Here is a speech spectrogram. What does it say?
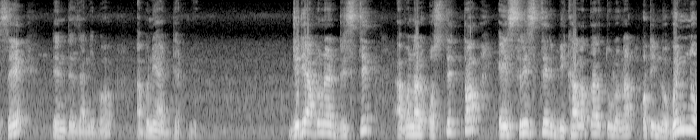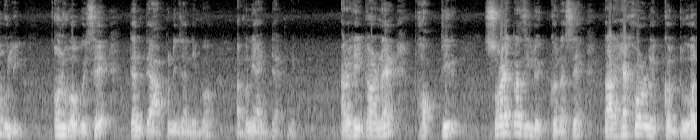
আছে, তেন্তে জানিব, আপুনি আধ্যাত্মিক। যদি আপোনাৰ দৃষ্টিত আপোনাৰ অস্তিত্ব এই সৃষ্টিৰ বিশালতাৰ তুলনাত অতি নগণ্য বুলি অনুভৱ হৈছে, তেন্তে আপুনি জানিব, আপুনি আধ্যাত্মিক। আৰু সেইকাৰণে ভক্তিৰ ছয়টা যি লক্ষণ আছে, তাৰ শেষৰ লক্ষণটো হ'ল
